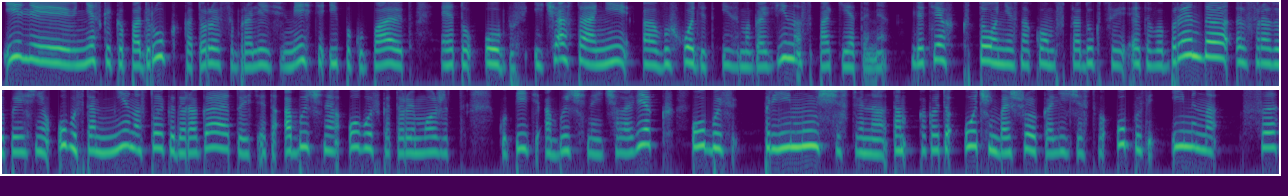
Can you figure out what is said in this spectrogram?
или несколько подруг, которые собрались вместе и покупают эту обувь. И часто они э, выходят из магазина с пакетами. Для тех, кто не знаком с продукцией этого бренда, э, сразу поясню, обувь там не настолько дорогая, то есть это обычная обувь, которую может купить обычный человек. Обувь преимущественно там какое-то очень большое количество обуви именно с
